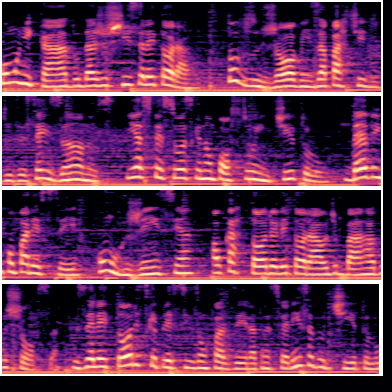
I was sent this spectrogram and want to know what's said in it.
Comunicado da Justiça Eleitoral. Todos os jovens a partir de 16 anos e as pessoas que não possuem título devem comparecer com urgência ao cartório eleitoral de Barra do Choça. Os eleitores que precisam fazer a transferência do título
